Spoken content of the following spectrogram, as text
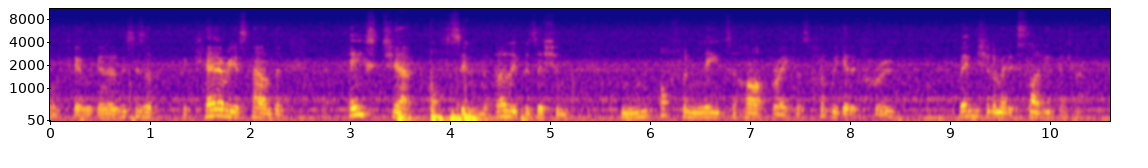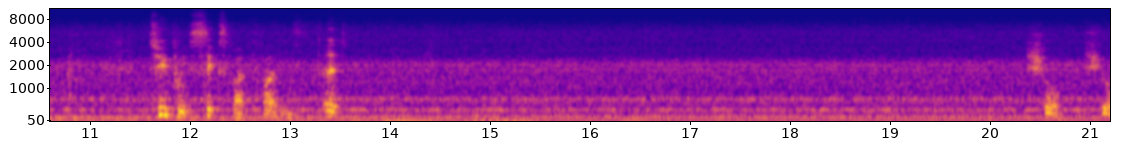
Okay, we're gonna. This is a precarious hand. The Ace Jack offsuit in an early position often lead to heartbreak. Let's hope we get it through. Maybe should have made it slightly bigger. 2.655 instead. Sure, sure.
